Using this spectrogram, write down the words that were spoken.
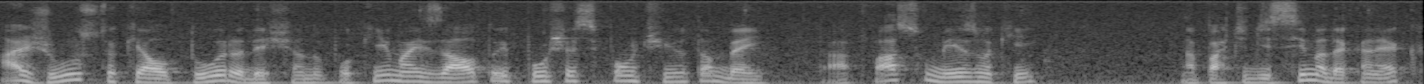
ajusto aqui a altura, deixando um pouquinho mais alto e puxo esse pontinho também. Tá? Faço o mesmo aqui na parte de cima da caneca.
